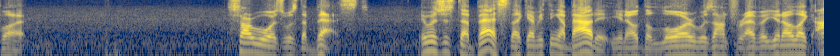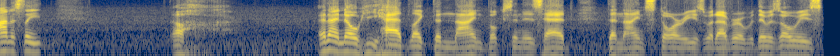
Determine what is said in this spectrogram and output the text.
but Star Wars was the best. It was just the best, like everything about it. You know, the lore was on forever. You know, like honestly, ugh. And I know he had like the nine books in his head, the nine stories, whatever. There was always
